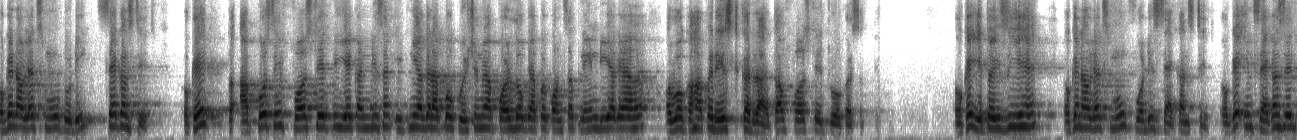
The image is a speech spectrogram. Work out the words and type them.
Okay now let's move to the second stage okay तो आपको सिर्फ़ फ़र्स्ट स्टेज पे ये कंडीशन इतनी अगर आपको क्वेश्चन में आप पढ़ लो कि आपको कौन सा प्लेन दिया गया है और वो कहाँ पे रेस्ट कर रहा है तो आप फ़र्स्ट स्टेज ड्रॉ कर सकते हो। ओके ये तो इजी है। Okay now let's move for the second stage okay in second stage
